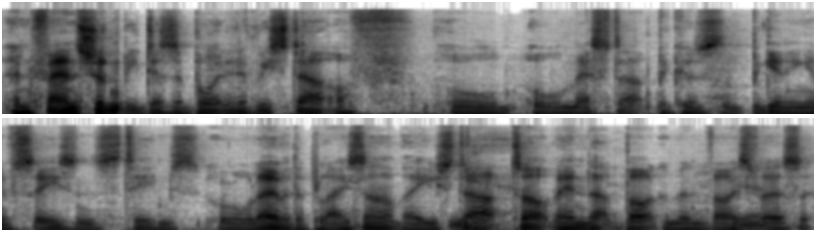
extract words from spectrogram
and fans shouldn't be disappointed if we start off all all messed up because the beginning of seasons teams are all over the place, aren't they? You start Yeah. top, end up bottom, and vice Yeah. versa.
